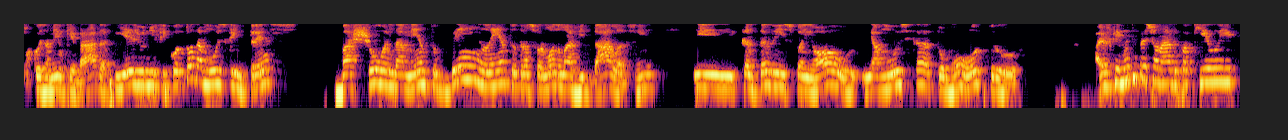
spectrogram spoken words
uma coisa meio quebrada, e ele unificou toda a música em três, baixou o andamento bem lento, transformou numa vidala, assim, e cantando em espanhol, e a música tomou outro. Aí eu fiquei muito impressionado com aquilo e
